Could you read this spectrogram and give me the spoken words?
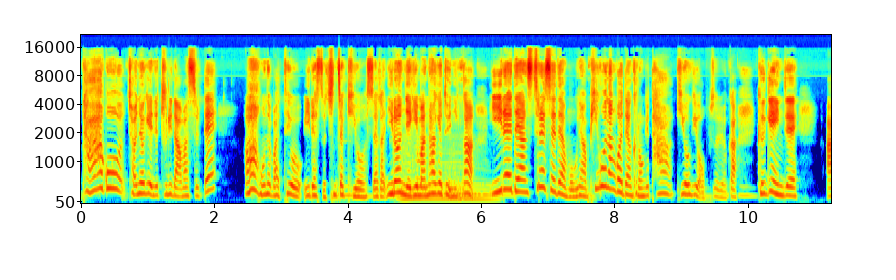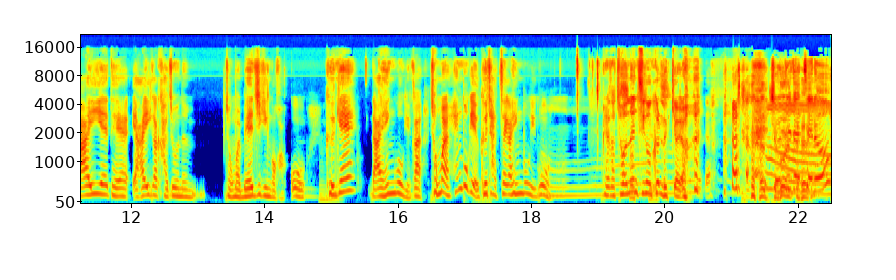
다 하고 저녁에 이제 둘이 남았을 때 아, 오늘 마테오 이랬어. 진짜 귀여웠어. 약간 이런 얘기만 하게 되니까 음. 일에 대한 스트레스에 대한 뭐 그냥 피곤한 거에 대한 그런 게 다 기억이 없어요. 그러니까 그게 이제 아이에 대해 아이가 가져오는 정말 매직인 것 같고 음. 그게 나의 행복이에요. 그러니까 정말 행복이에요. 그 자체가 행복이고 어. 그래서 저는 지금 그걸 느껴요. 존재 자체로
